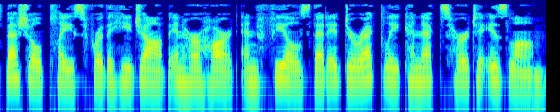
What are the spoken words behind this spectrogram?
special place for the hijab in her heart and feels that it directly connects her to Islam.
